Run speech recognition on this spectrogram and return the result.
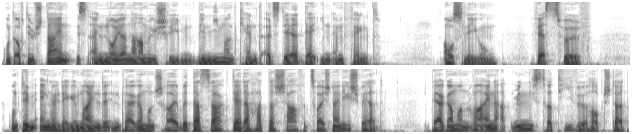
und auf dem Stein ist ein neuer Name geschrieben, den niemand kennt als der, der ihn empfängt. Auslegung. Vers 12. Und dem Engel der Gemeinde in Pergamon schreibe, das sagt, der da hat das scharfe zweischneidige Schwert. Pergamon war eine administrative Hauptstadt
